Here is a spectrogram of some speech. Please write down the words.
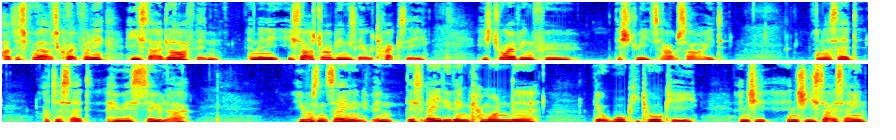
I just thought that was quite funny. He started laughing, and then he, he starts driving his little taxi. He's driving through the streets outside, and I said, I just said, "Who is Sula?" He wasn't saying anything. This lady then come on the little walkie-talkie, and she and she started saying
